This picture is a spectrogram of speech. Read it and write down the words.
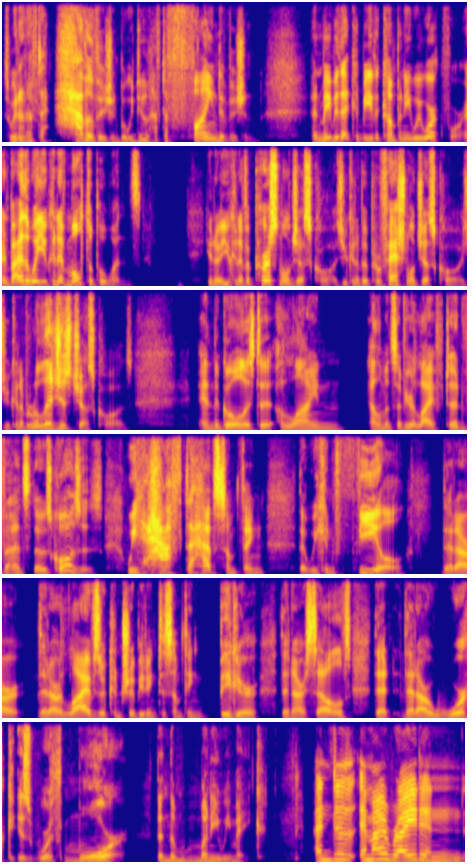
So we don't have to have a vision, but we do have to find a vision. And maybe that could be the company we work for. And by the way, you can have multiple ones. You know, you can have a personal just cause, you can have a professional just cause, you can have a religious just cause. And the goal is to align elements of your life to advance those causes. We have to have something that we can feel that our that our lives are contributing to something bigger than ourselves, that that our work is worth more than the money we make. And does, am I right in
